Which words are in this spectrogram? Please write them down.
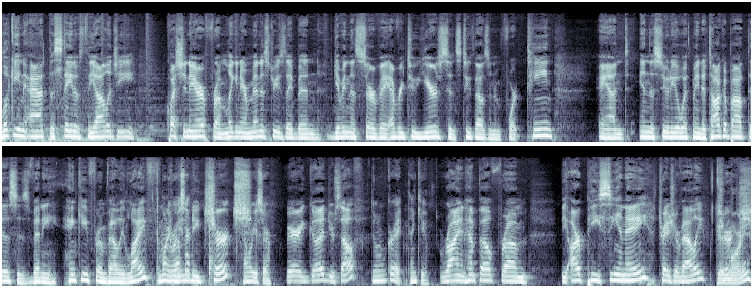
looking at the State of Theology questionnaire from Ligonier Ministries. They've been giving this survey every two years since 2014. And in the studio with me to talk about this is Vinny Henke from Valley Life. Good morning, Community Russell. Church. How are you, sir? Very good. Yourself? Doing great. Thank you. Ryan Hempel from the RPCNA, Treasure Valley. Good Church. morning.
